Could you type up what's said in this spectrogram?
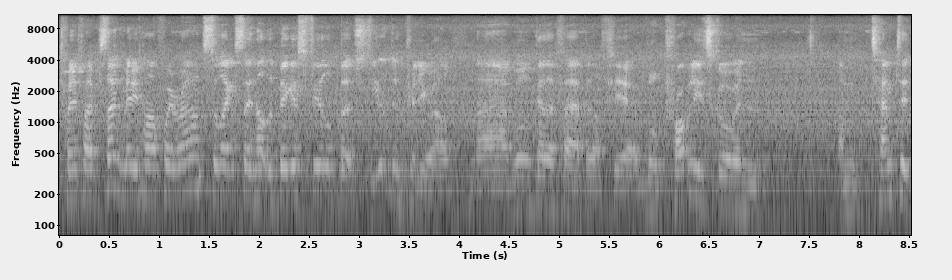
25%, maybe halfway around. So, like I say, not the biggest field, but still doing pretty well. Uh, we'll get a fair bit off here. We'll probably go in... I'm tempted,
